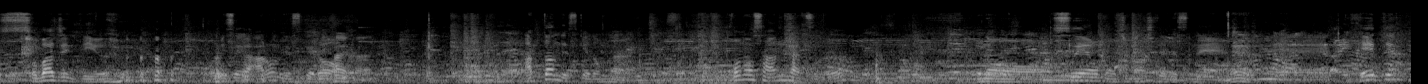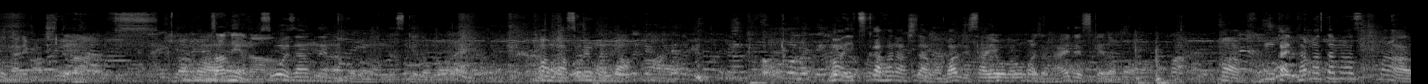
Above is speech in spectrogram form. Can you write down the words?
そば人っていう お店があるんですけど、はいはあったんですけども、この3月の末をもちましてですね、えー閉店となりまして、まあ残念やな。すごい残念なことなんですけども、まあまあ、それもまあ、まあ、いつか話したあの万事採用の馬じゃないですけども、まあ、今回、たまたま、まあ、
